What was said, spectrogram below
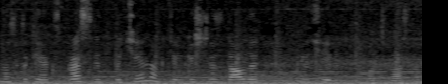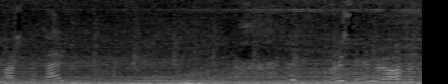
У нас такий експрес-відпочинок, тільки що здали ключі от, власне, наш готель. Ось він робить.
